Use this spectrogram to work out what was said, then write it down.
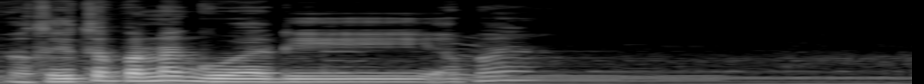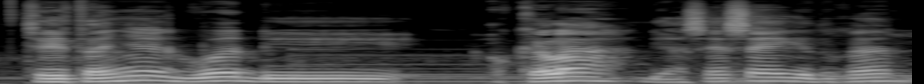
waktu itu pernah gue di apa ceritanya gue di oke okay lah di ACC gitu kan.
